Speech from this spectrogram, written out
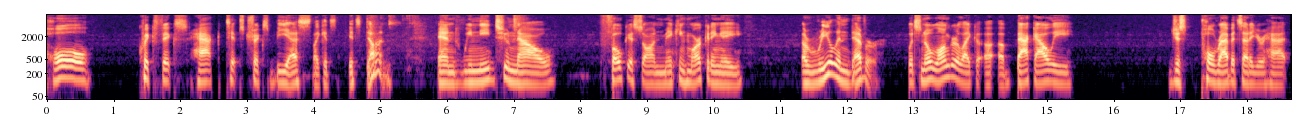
whole quick fix, hack, tips, tricks, BS, like it's it's done. And we need to now focus on making marketing a a real endeavor. It's no longer like a, a back alley, just pull rabbits out of your hat.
